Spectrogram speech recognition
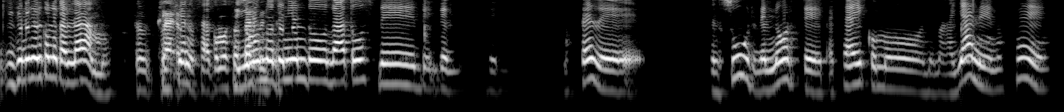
tiene que ver con lo que hablábamos o sea, como seguimos no teniendo datos de, de, no sé, de, del sur, del norte, ¿cachai? Como de Magallanes, no sé.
